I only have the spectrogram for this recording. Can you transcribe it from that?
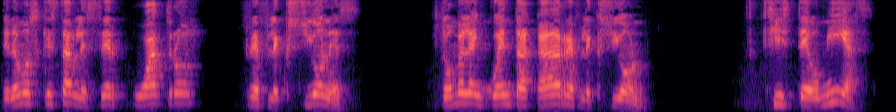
Tenemos que establecer cuatro reflexiones. Tómela en cuenta cada reflexión. Si te humillas,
